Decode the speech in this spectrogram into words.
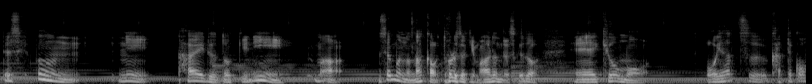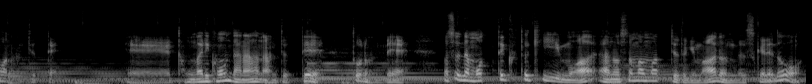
でセブンに入る時にまあセブンの中を取る時もあるんですけど、えー、今日もおやつ買ってこうなんて言って、えー、とんがり込んだななんて言って取るんで、まあ、それで持ってく時もあのそのままっていう時もあるんですけれど、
